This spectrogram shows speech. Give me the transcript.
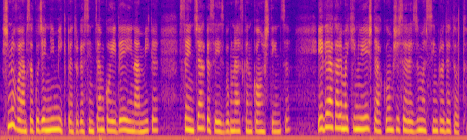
Și nu voiam să cuget nimic, pentru că simțeam că o idee inamică se încearcă să izbucnească în conștiință, ideea care mă chinuiește acum și se rezumă simplă de tot.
